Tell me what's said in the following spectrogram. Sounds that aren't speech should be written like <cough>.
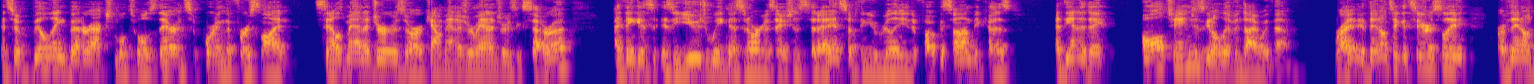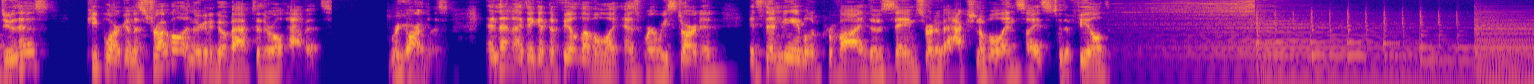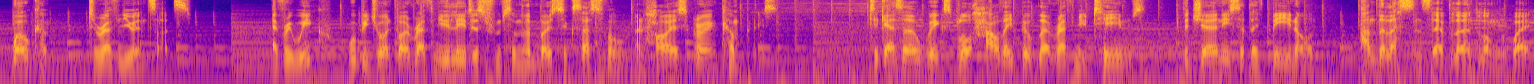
And so building better actionable tools there and supporting the first line sales managers or account manager managers, et cetera, I think is, is a huge weakness in organizations today and something you really need to focus on because at the end of the day, all change is going to live and die with them, right? If they don't take it seriously or if they don't do this, people are going to struggle and they're going to go back to their old habits regardless. And then I think at the field level, as where we started, it's then being able to provide those same sort of actionable insights to the field. Welcome to Revenue Insights. Every week, we'll be joined by revenue leaders from some of the most successful and highest growing companies. Together, we explore how they built their revenue teams, the journeys that they've been on, and the lessons they have learned along the way.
